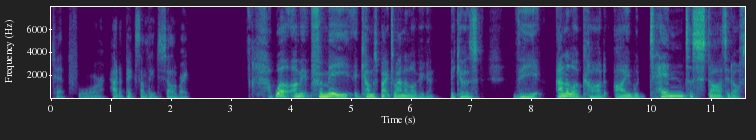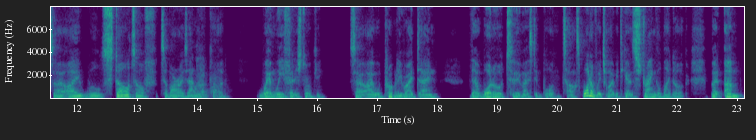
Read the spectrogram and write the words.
tip for how to pick something to celebrate? Well, I mean, for me, it comes back to analog again because the analog card, I would tend to start it off. So I will start off tomorrow's analog card when we finish talking. So I will probably write down the one or two most important tasks, one of which might be to go and strangle my dog. But um,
